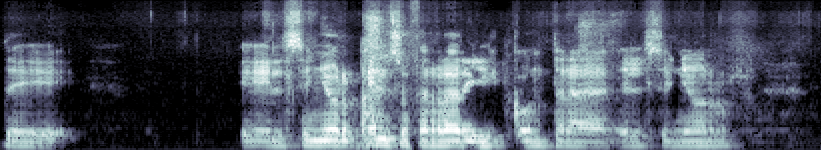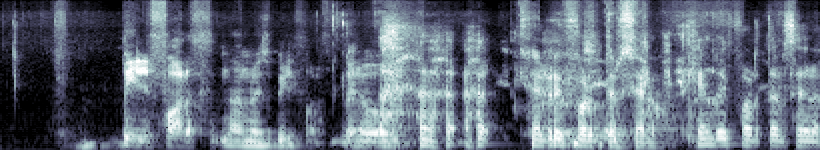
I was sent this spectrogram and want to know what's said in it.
de el señor Enzo Ferrari contra el señor Bill Ford. No, no es Bill Ford, pero Henry Ford III. Henry Ford III.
